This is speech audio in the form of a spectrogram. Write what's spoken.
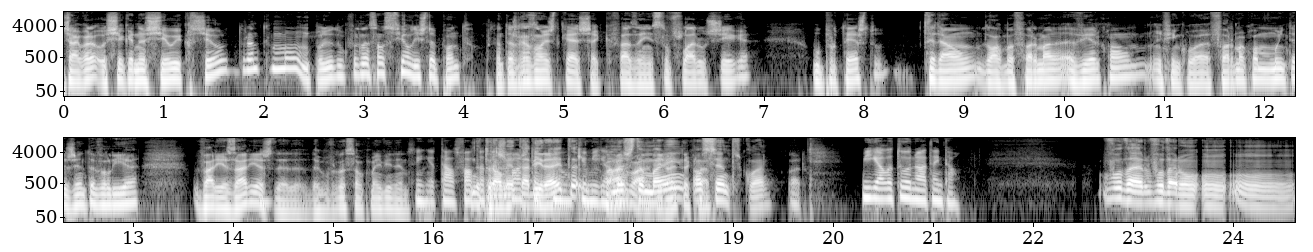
já agora o Chega nasceu e cresceu durante um período de governação socialista, ponto. Portanto, as razões de queixa que fazem insuflar o Chega, o protesto, terão de alguma forma a ver com, enfim, com a forma como muita gente avalia várias áreas da, da governação, como é evidente. Sim, a tal falta Naturalmente de à direita, que, que mas claro, também direita, claro. ao centro, claro. claro. Miguel, a tua nota então. Vou dar, vou dar um, um,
